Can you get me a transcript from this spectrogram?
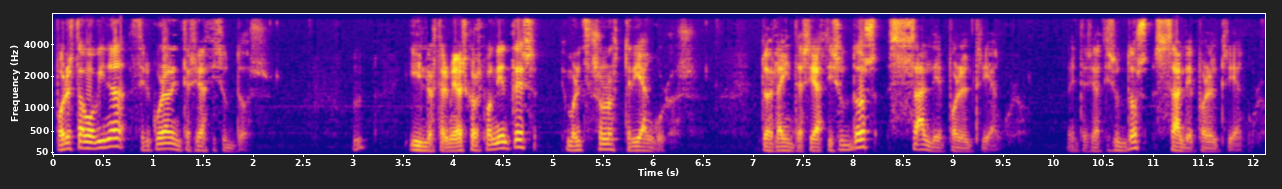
Por esta bobina circula la intensidad I 2. Y los terminales correspondientes, hemos dicho, son los triángulos. Entonces la intensidad I 2 sale por el triángulo. La intensidad I 2 sale por el triángulo.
